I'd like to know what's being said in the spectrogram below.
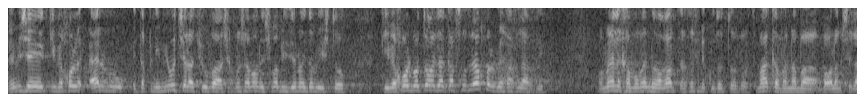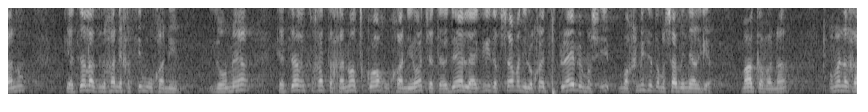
בימים שכביכול היה לנו את הפנימיות של התשובה, שכמו שאמרנו, נשמע ביזיונו ידום וישתוק, כביכול באותו רגע כף זכות לא יכול בהכרח להחזיק. אומר לך מורנו הרב, תאסוף נקודות טובות. מה הכוונה בעולם שלנו? תייצר לעצמך נכסים רוחניים. זה אומר, תייצר לעצמך תחנות כוח רוחניות שאתה יודע להגיד, עכשיו אני לוחץ פליי ומכניס את המשאב אנרגיה. מה הכוונה? אומר לך,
